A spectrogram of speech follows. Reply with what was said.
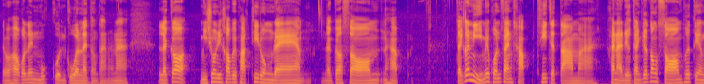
แต่ว่าเขาก็เล่นมุกกวนๆอะไรต่างๆนานา แล้วก็มีช่วงที่เขาไปพักที่โรงแรม แล้วก็ซ้อมนะครับ แต่ก็หนีไม่พ้นแฟนคลับที่จะตามมา ขณะเดียวกันก็ต้องซ้อมเพื่อเตรียม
